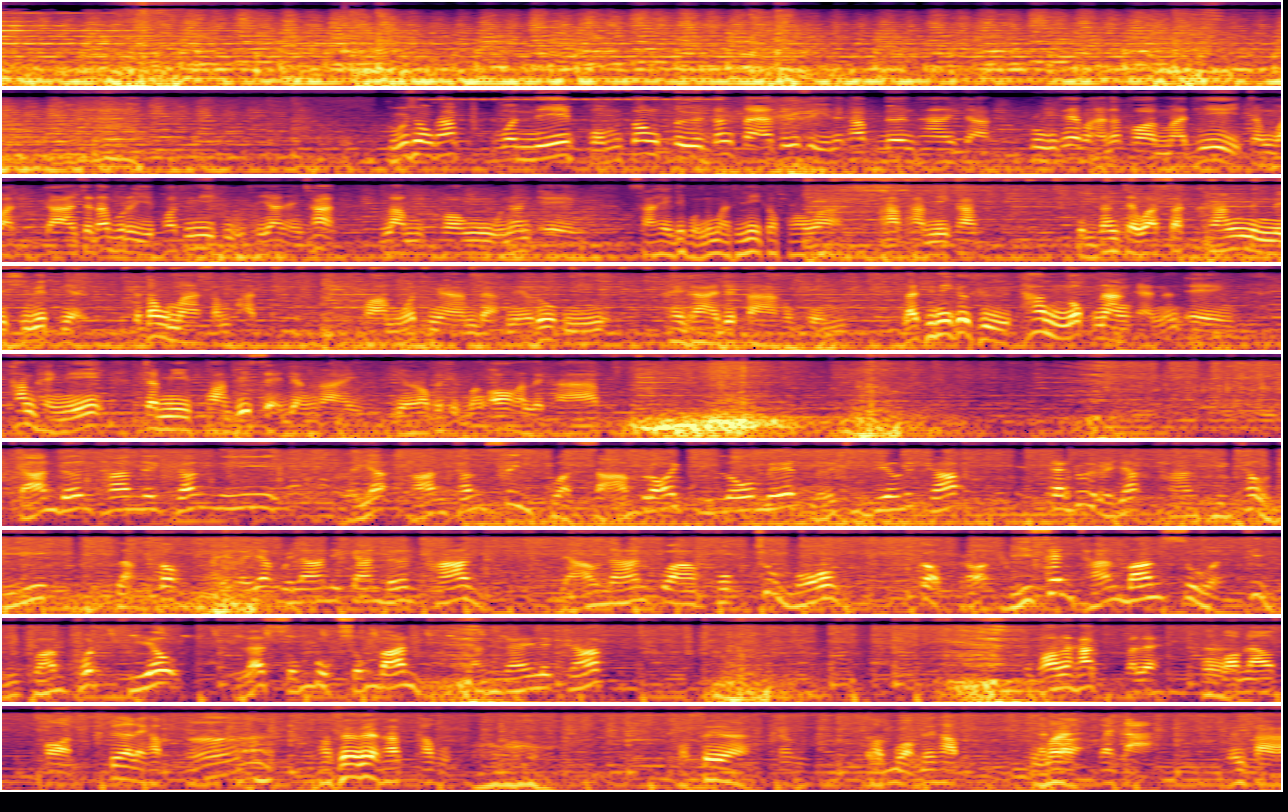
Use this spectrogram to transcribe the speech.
ผู้ชมครับ วันนี้ผมต้องตื่นตั้งแต่ตีสี่นะครับเดินทางจากกรุงเทพมหานครมาที่จังหวัดกาญจนบุรี เพราะที่นี่คืออุทยานแห่งชาติลำคลองงูนั่นเอง สาเหตุที่ผมต้องมาที่นี่ก็เพราะว่าภาพภาพนี้ครับ ผมตั้งใจว่าสักครั้งหนึ่งในชีวิตเนี่ยจะต้องมาสัมผัสความงดงามแบบในรูปนี้ให้ได้ด้วยตาของผม และที่นี่ก็คือถ้ำนกนางแอ่นนั่นเองถ้ำแห่งนี้จะมีความพิเศษอย่างไร เดี๋ยวเราไปถึงบางอ้อกันเลยครับ การเดินทางในครั้งนี้ ระยะทางทั้งสิ้นกว่า 300 กิโลเมตรเลยทีเดียวนะครับ แต่ด้วยระยะทางเพียงเท่านี้ กลับต้องใช้ระยะเวลาในการเดินทาง ยาวนานกว่า 6 ชั่วโมง ก็เพราะมีเส้นทางบางส่วนที่มีความคดเคี้ยว และสมบุกสมบันยังไงเลยครับพร้อมแล้วครับ ไปเลย พร้อมแล้วถอดเสื้อเลยครับถอดเสื้อด้วยครับ ครับผม ถอดเสื้อถอดหมวกด้วยครับผมแล้วว่าก็แว่นตาแว่นตา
